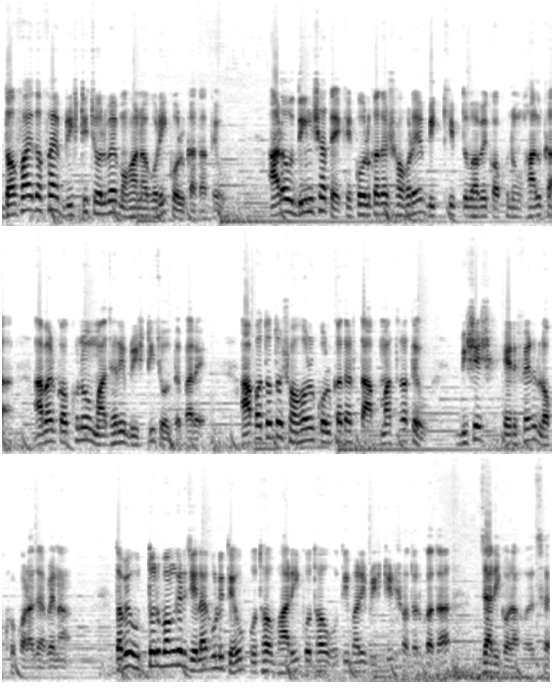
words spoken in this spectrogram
দফায় দফায় বৃষ্টি চলবে মহানগরী কলকাতাতেও। আরও দিন সাথে কলকাতা শহরে বিক্ষিপ্তভাবে কখনো হালকা, আবার কখনো মাঝারি বৃষ্টি চলতে পারে। আপাতত শহর কলকাতার তাপমাত্রাতেও বিশেষ হেরফের লক্ষ্য করা যাবে না। তবে উত্তরবঙ্গের জেলাগুলিতেও কোথাও ভারী, কোথাও অতি ভারী বৃষ্টির সতর্কতা জারি করা হয়েছে।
